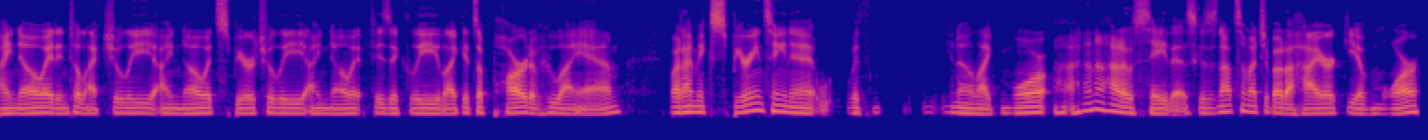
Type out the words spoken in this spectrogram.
I know it intellectually. I know it spiritually. I know it physically. Like it's a part of who I am but I'm experiencing it with you know like more I don't know how to say this because it's not so much about a hierarchy of more,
